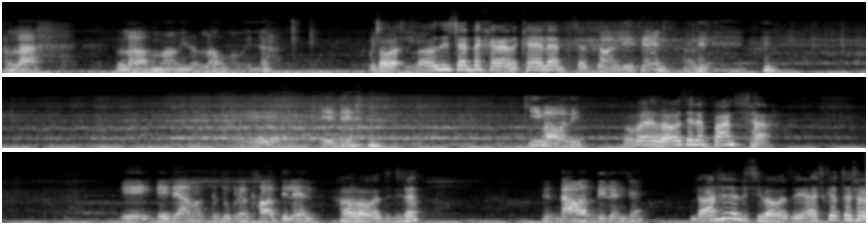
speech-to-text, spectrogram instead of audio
আল্লাহ আল্লাহ আমিন আল্লাহ বাবাজি চারটা খায় খায় নেন খাওয়া নিয়েছেন এতে কি বাবাদি বাবা পাঁচটা এই এটা আমাকে খাওয়া দিলেন? হ্যাঁ বাবাজি দিলাম। দাওয়াত দিলেন যে? দাওয়াত দিলে দিছি বাবাজি আজকে তো সব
